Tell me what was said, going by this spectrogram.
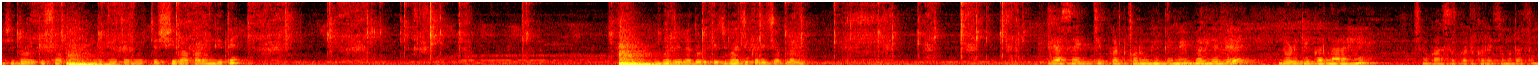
असे दोडके साफ करून घेते. त्याच्यावरच्या शिरा काढून घेते. भरलेल्या दोडक्याची भाजी करायची आपल्याला. या साईडचे कट करून घेते मी. भरलेले दोडके करणार आहे. सगळं असं कट करायचं मधातून.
